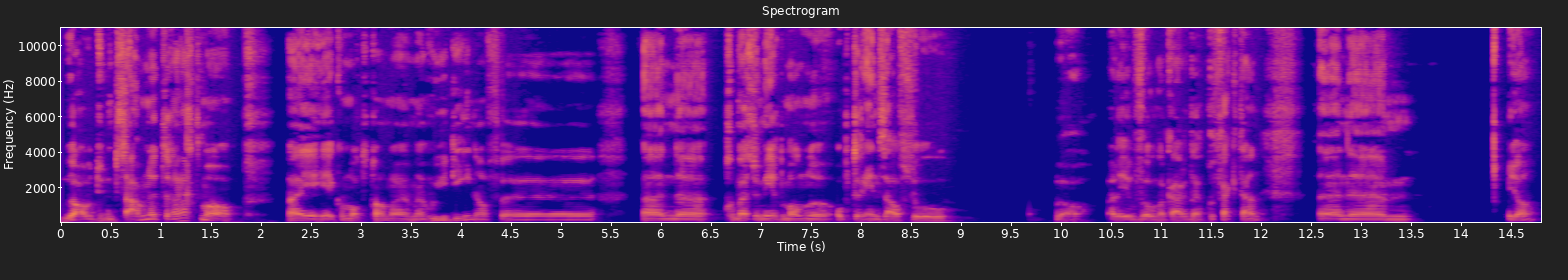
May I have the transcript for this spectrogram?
ja, we doen het samen uiteraard, maar maar jij, jij komt altijd dan met, met goede ideeën af. eh en voor mij zijn meer de man op het terrein zelf zo, ja, alleen we vullen elkaar daar perfect aan. En ehm ja,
